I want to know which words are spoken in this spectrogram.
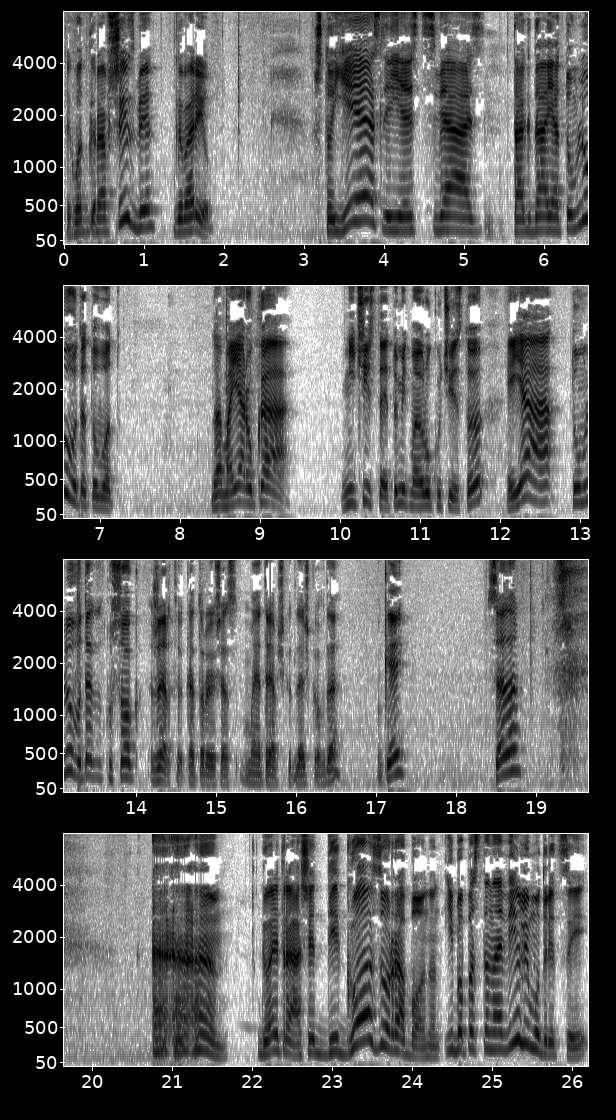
Так вот, Равшизби говорил, что если есть связь, тогда я тумлю вот эту вот да, моя рука нечистая тумит мою руку чистую, и я тумлю вот этот кусок жертвы, который сейчас моя тряпочка для очков, да? Окей? Седа? Говорит Раши, дигозу рабонун, ибо постановили мудрецы,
